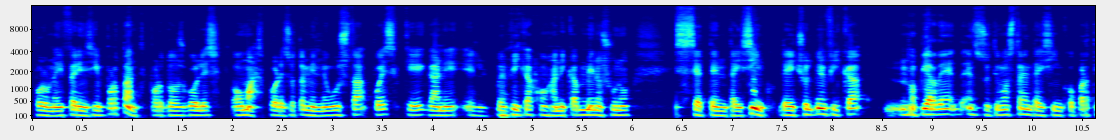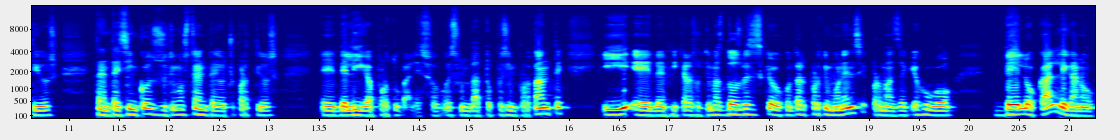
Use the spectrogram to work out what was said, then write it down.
por una diferencia importante, por dos goles o más. Por eso también me gusta pues que gane el Benfica con handicap menos 1.75. De hecho, el Benfica no pierde en sus últimos 35 partidos, 35 de sus últimos 38 partidos eh, de Liga Portugal. Eso es un dato pues importante. Y el Benfica las últimas dos veces que jugó contra el Portimonense, por más de que jugó de local, le ganó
